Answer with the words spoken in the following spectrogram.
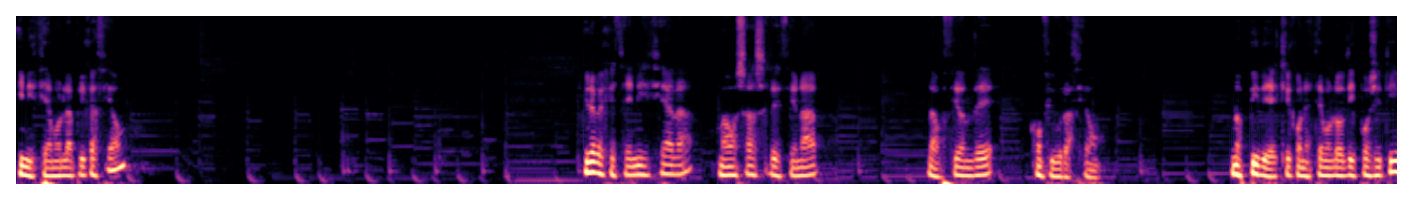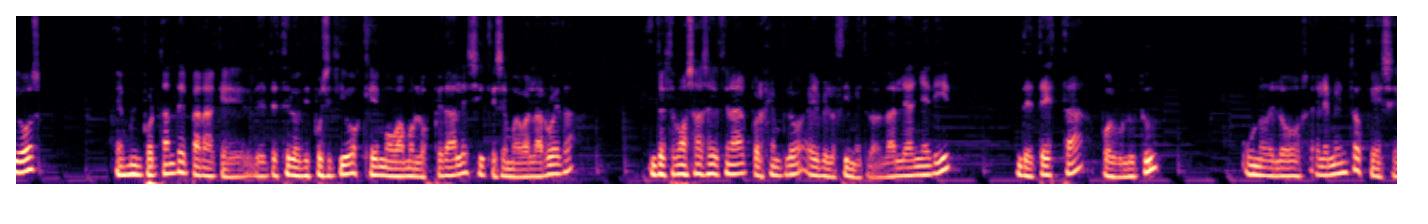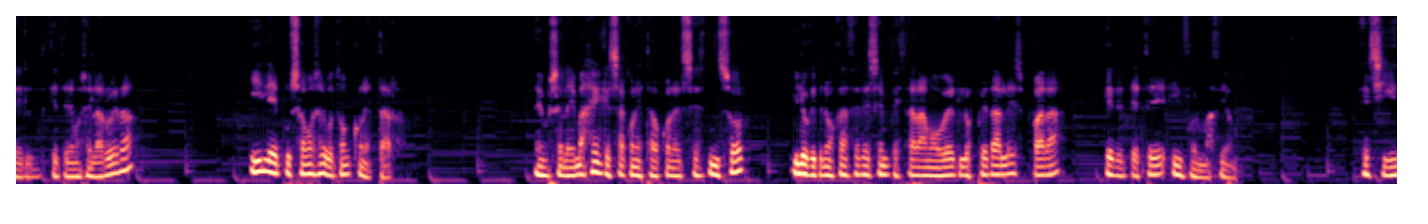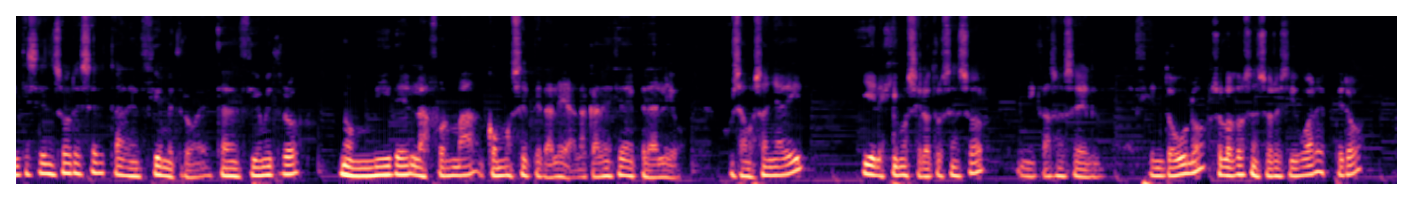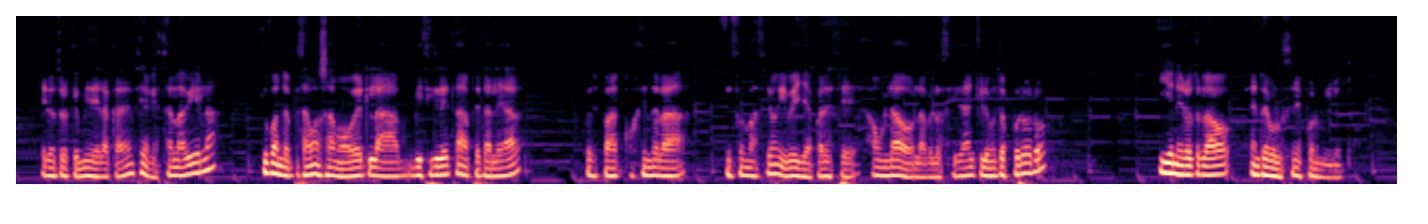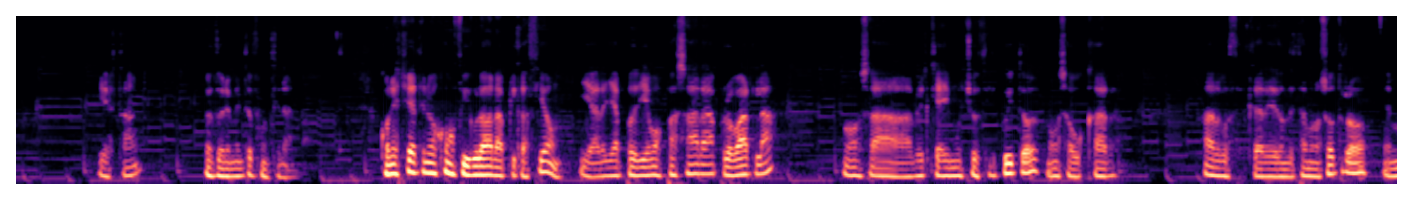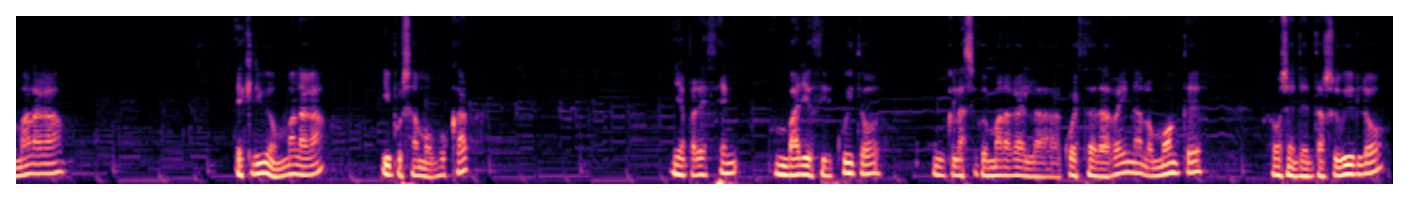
Iniciamos la aplicación y una vez que está iniciada vamos a seleccionar la opción de configuración. Nos pide que conectemos los dispositivos. Es muy importante para que detecte los dispositivos que movamos los pedales y que se mueva la rueda. Entonces vamos a seleccionar, por ejemplo, el velocímetro. Darle a añadir detecta por Bluetooth uno de los elementos que es el que tenemos en la rueda y le pulsamos el botón conectar. Vemos en la imagen que se ha conectado con el sensor y lo que tenemos que hacer es empezar a mover los pedales para que detecte información. El siguiente sensor es el cadenciómetro. El cadenciómetro nos mide la forma como se pedalea, la cadencia de pedaleo. Pulsamos añadir y elegimos el otro sensor, en mi caso es el 101, son los dos sensores iguales, pero el otro que mide la cadencia que está en la biela y cuando empezamos a mover la bicicleta, a pedalear, pues va cogiendo la información y ve ya aparece a un lado la velocidad en kilómetros por hora y en el otro lado en revoluciones por minuto. Y están los dos funcionando. Con esto ya tenemos configurada la aplicación y ahora ya podríamos pasar a probarla. Vamos a ver que hay muchos circuitos, vamos a buscar algo cerca de donde estamos nosotros, en Málaga. Escribimos Málaga y pulsamos buscar y aparecen varios circuitos. Un clásico en Málaga es la Cuesta de la Reina, los montes. Vamos a intentar subirlo.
